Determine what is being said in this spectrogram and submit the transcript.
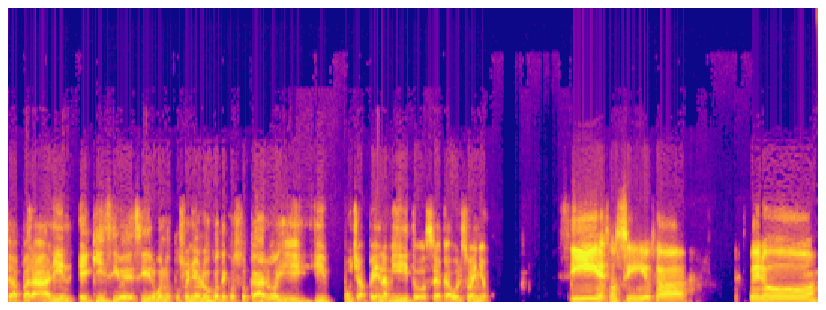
O sea, para alguien X iba a decir, bueno, tu sueño loco te costó caro y, y pucha pena, amiguito, se acabó el sueño. Sí, eso sí, o sea, pero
